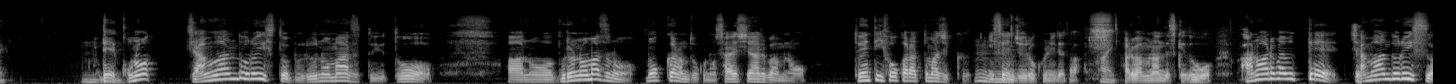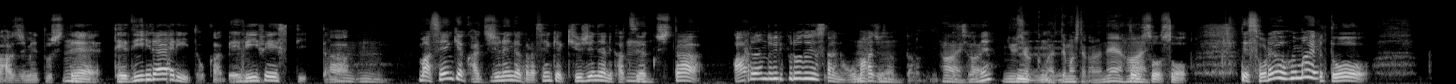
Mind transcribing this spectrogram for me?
い。うんで、このジャムルイスとブルーノ・マーズというと、あの、ブルーノ・マーズのモッカラのとこの最新アルバムの24カラットマジック、うんうん2016年に出たはいアルバムなんですけど、あのアルバムって、ジャムルイスをはじめとして、テディ・ライリーとかベビーフェイスっていった、うんうんまあ1980年代から1990年代に活躍した R&B プロデューサーへのオマージュだったんはいはいですよね。。ニュージャックもやってましたからね。そうはい。そうそう。で、それを踏まえると、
